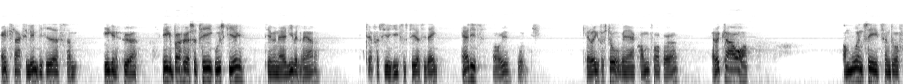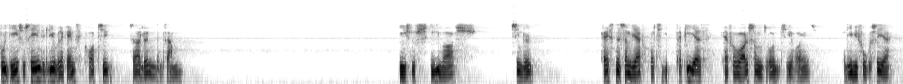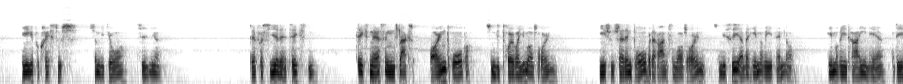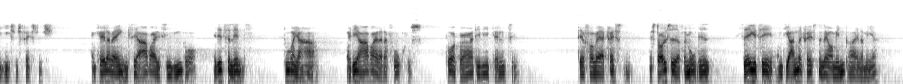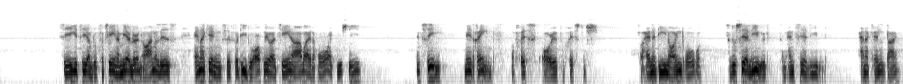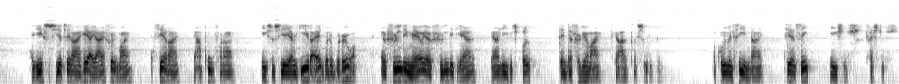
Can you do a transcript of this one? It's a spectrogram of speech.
alt slags elendigheder, som ikke, hører, ikke bør høre sig til i Guds kirke. Det vil alligevel være der. Derfor siger Jesus til os i dag, er dit øje ondt? Kan du ikke forstå, hvad jeg er kommet for at gøre? Er du ikke klar over, om uanset som du har fulgt Jesus hele dit liv eller ganske kort tid, så er lønnen den samme. Jesus giver os sin løn. Kristne, som vi er på papiret, kan få voldsomt ondt i røget, fordi vi fokuserer ikke på Kristus, som vi gjorde tidligere. Derfor siger det, at teksten, teksten er sådan en slags øjendråber, som vi drøber i vores øjne. Jesus er den dråbe, der renser vores øjne, så vi ser, hvad himmeriget handler om. Himmeriget har en herre, og det er Jesus Kristus. Han kalder hver enkelt til at arbejde i sin vingård. Er det talent, du og jeg har, og i det arbejde er der fokus på at gøre det, vi er kaldet til. Derfor være kristen med stolthed og frimodighed. Se ikke til, om de andre kristne laver mindre eller mere. Se ikke til, om du fortjener mere løn og anderledes anerkendelse, fordi du oplever at tjene og arbejde hårdere i Guds rige. Men se med et rent og frisk øje på Kristus. For han er dine øjendråber, så du ser livet, som han ser livet. Han har kaldet dig. Og Jesus siger til dig, her er jeg, følg mig. Jeg ser dig. Jeg har brug for dig. Jesus siger, jeg vil give dig alt, hvad du behøver. Jeg vil fylde din mave, jeg vil fylde dit hjerte. Jeg er livets brød. Den, der følger mig, skal aldrig sulte. Og Gud vil sige dig til at se Jesus Kristus.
